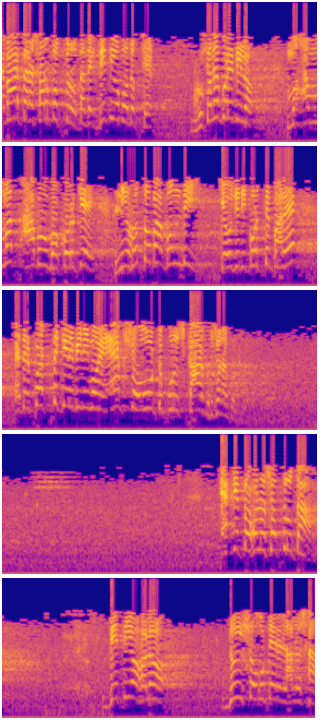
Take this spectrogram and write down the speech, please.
এবার তারা সর্বত্র তাদের দ্বিতীয় পদক্ষেপ ঘোষণা করে দিল, মোহাম্মদ আবু বকরকে নিহত বা বন্দি কেউ যদি করতে পারে, এদের প্রত্যেকের বিনিময়ে একশো উট পুরস্কার ঘোষণা করে একে তো হলো শত্রুতা, দ্বিতীয় হলো দুইশো উটের লালসা।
